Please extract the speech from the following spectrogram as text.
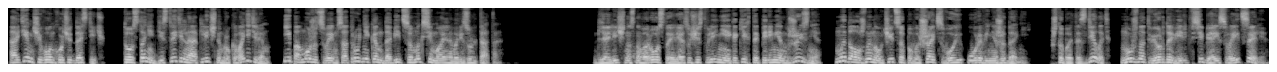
а тем, чего он хочет достичь, то станет действительно отличным руководителем и поможет своим сотрудникам добиться максимального результата. Для личностного роста или осуществления каких-то перемен в жизни мы должны научиться повышать свой уровень ожиданий. Чтобы это сделать, нужно твердо верить в себя и свои цели,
